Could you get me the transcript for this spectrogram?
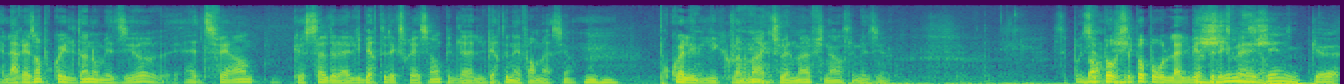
Mais la raison pourquoi il le donne aux médias est différente que celle de la liberté d'expression puis de la liberté d'information. Mhm. Pourquoi les, les gouvernements actuellement financent les médias? C'est pas, Bon, pas- j'ai- c'est pas pour la liberté d'expression. J'imagine que,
